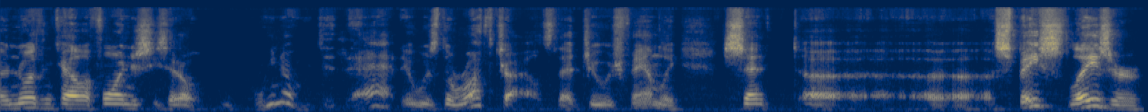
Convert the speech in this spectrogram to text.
uh, Northern California. She said, "Oh, we know who did that. It was the Rothschilds. That Jewish family sent uh, a space laser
